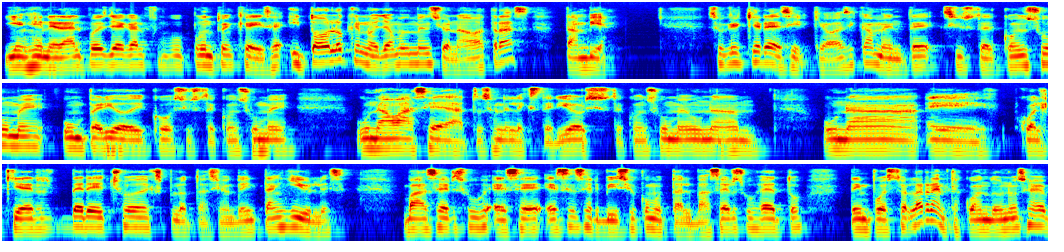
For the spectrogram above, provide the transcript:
Y en general, pues llega al punto en que dice, y todo lo que no hayamos mencionado atrás, también. ¿Eso qué quiere decir? Que básicamente si usted consume un periódico, si usted consume una base de datos en el exterior, si usted consume una, una, eh, cualquier derecho de explotación de intangibles, va a ser su, ese, ese servicio como tal va a ser sujeto de impuesto a la renta. Cuando uno se,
